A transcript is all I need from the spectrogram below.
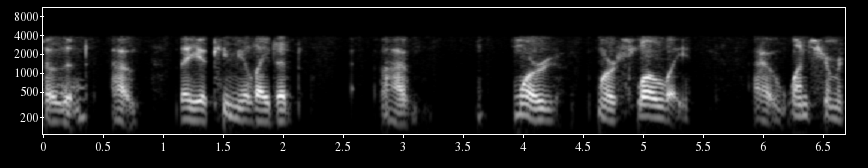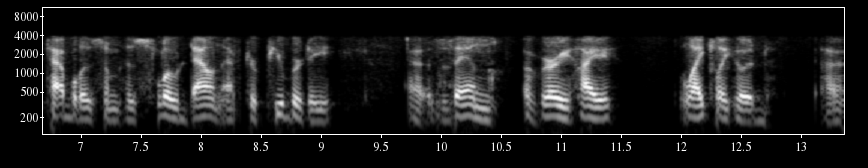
so that uh, they accumulate it uh, more more slowly. Uh, once your metabolism has slowed down after puberty, uh, then a very high likelihood uh,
